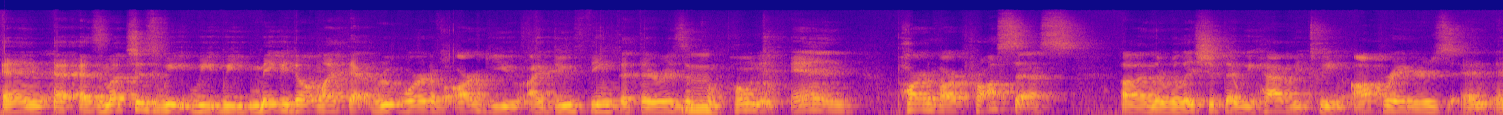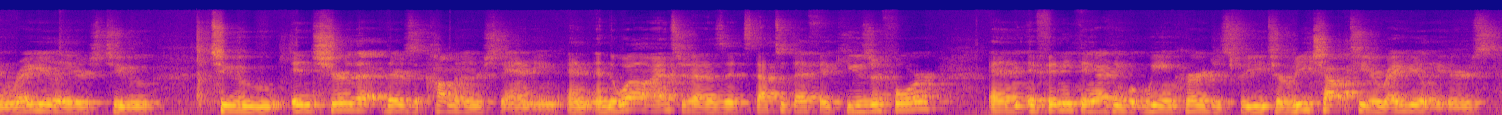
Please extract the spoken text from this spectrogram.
and as much as we, we, we maybe don't like that root word of argue, I do think that there is a mm. component and part of our process uh, and the relationship that we have between operators and, and regulators to to ensure that there's a common understanding. And, and the way I'll answer that is it's that's what the FAQs are for. And if anything, I think what we encourage is for you to reach out to your regulators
